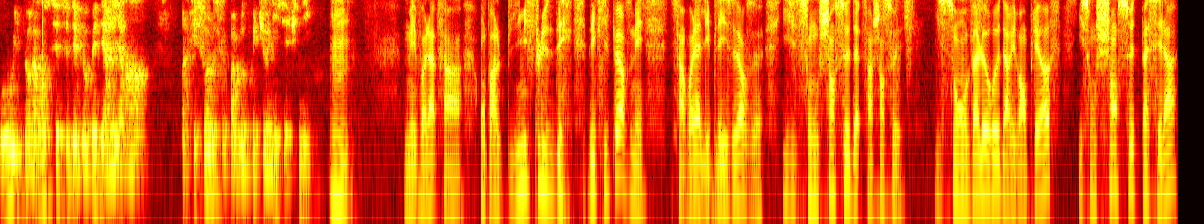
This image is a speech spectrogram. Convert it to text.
où il peut vraiment essayer de se développer derrière un, un Chris Paul, parce que Pablo Prigioni, c'est fini. Hmm. Mais voilà, enfin, on parle limite plus des, Clippers, mais enfin voilà, les Blazers, euh, ils sont chanceux, enfin chanceux, ils sont valeureux d'arriver en playoff, ils sont chanceux de passer là,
